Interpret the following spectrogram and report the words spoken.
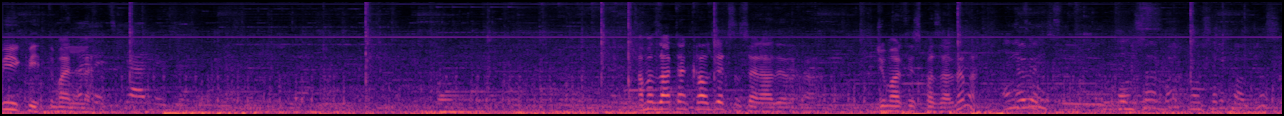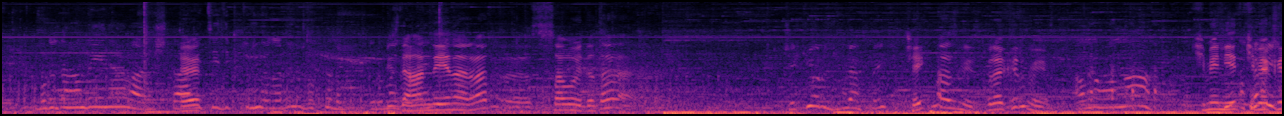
büyük bir ihtimalle. Evet gelmedi. Ama zaten kalacaksın sen herhalde. Cumartesi pazar değil mi? Evet, Evet. e, Konser var. Konsere kalacağız. Burada da Hande Yener varmış. Davet Evet. edip duruyorlar ama bakalım. Duruma Bizde göre. Hande Yener var. Ee, Savoy'da da Çekiyoruz Bülent Bey. çekmez miyiz? Bırakır mıyım? Allah Allah. Kime niyet kime kı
